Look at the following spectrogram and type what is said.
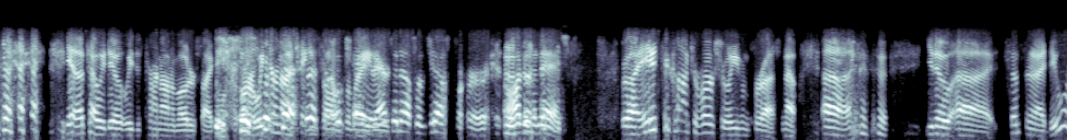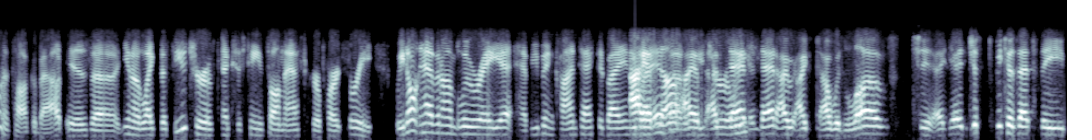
yeah, that's how we do it. We just turn on a motorcycle, or we turn on a chainsaw. in okay, that's enough of Jeff for her. On to the next. Right, it's too controversial even for us. No, uh, you know, uh, something that I do want to talk about is, uh, you know, like the future of Texas Chainsaw Massacre Part Three. We don't have it on Blu-ray yet. Have you been contacted by anybody I have not. I have I, that. That I, I I would love to uh, just because that's the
